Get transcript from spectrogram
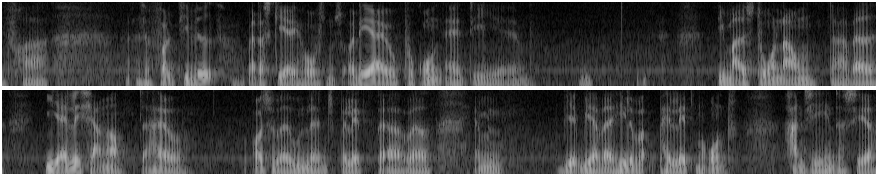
fra altså folk, de ved, hvad der sker i Horsens. Og det er jo på grund af de, øh, de meget store navne, der har været i alle genrer. Der har jo også været udenlandsk ballet, der har været, jamen, vi, vi har været hele paletten rundt. Hansi Hinterseer.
